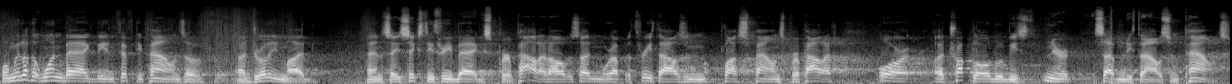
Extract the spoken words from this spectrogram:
When we look at one bag being 50 pounds of uh, drilling mud, and say 63 bags per pallet, all of a sudden we're up to 3,000 plus pounds per pallet, or a truckload would be near 70,000 pounds.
